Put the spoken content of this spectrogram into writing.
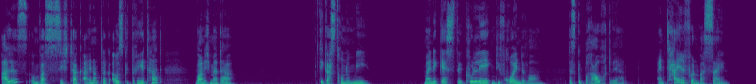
Alles, um was sich Tag ein und Tag aus gedreht hat, war nicht mehr da. Die Gastronomie, meine Gäste, Kollegen, die Freunde waren, das gebraucht werden, ein Teil von was sein.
